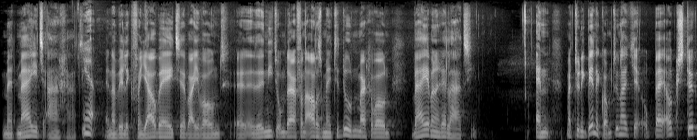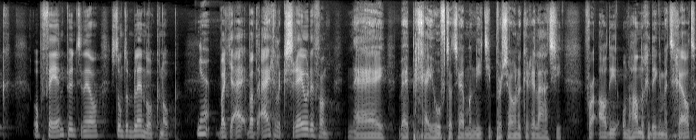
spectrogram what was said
met mij iets aangaat. Ja. En dan wil ik van jou weten waar je woont. Uh, niet om daar van alles mee te doen, maar gewoon wij hebben een relatie. En, maar toen ik binnenkwam, toen had je op, bij elk stuk op vn.nl stond een Blendel-knop. Ja. Wat, je, wat eigenlijk schreeuwde van... nee, WPG hoeft dat helemaal niet, die persoonlijke relatie. Voor al die onhandige dingen met geld...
